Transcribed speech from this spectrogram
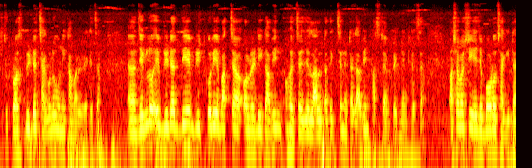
কিছু ক্রস ব্রিডের ছাগলও উনি খামারে রেখেছেন। যেগুলো এই ব্রিডার দিয়ে ব্রিড করিয়ে বাচ্চা অলরেডি গাভিন হয়েছে যে লালটা দেখছেন এটা গাভিন ফার্স্ট টাইম প্রেগনেন্ট হয়েছে। পাশাপাশি এই যে বড় ছাগিটা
